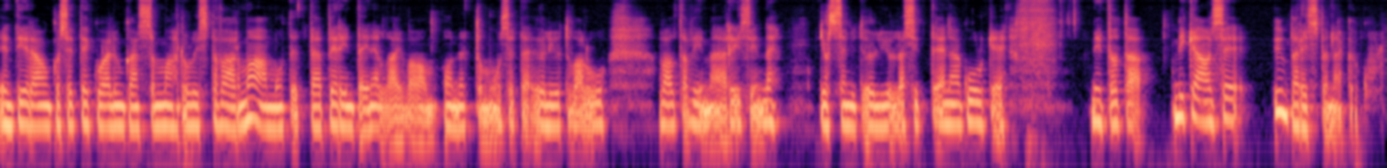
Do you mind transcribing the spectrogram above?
en tiedä onko se tekoälyn kanssa mahdollista varmaan, mutta että tämä perinteinen laiva on onnettomuus, että öljyt valuu valtaviin määriin sinne, jos se nyt öljyllä sitten enää kulkee. Niin tota, mikä on se ympäristönäkökulma?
